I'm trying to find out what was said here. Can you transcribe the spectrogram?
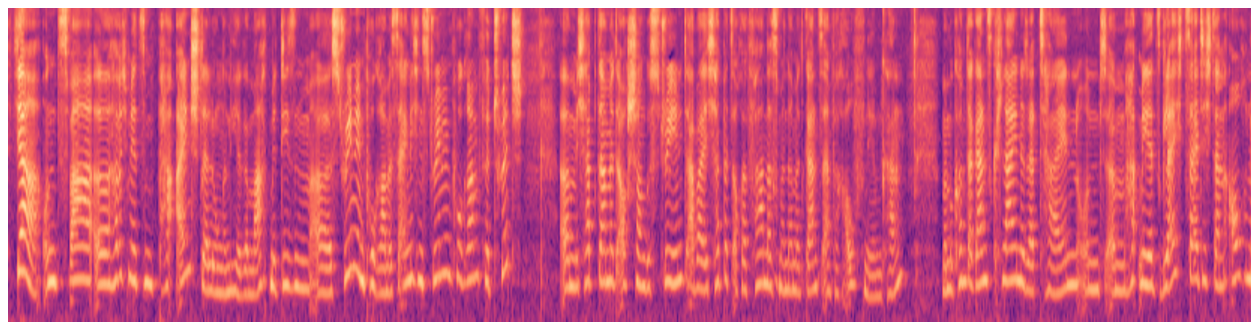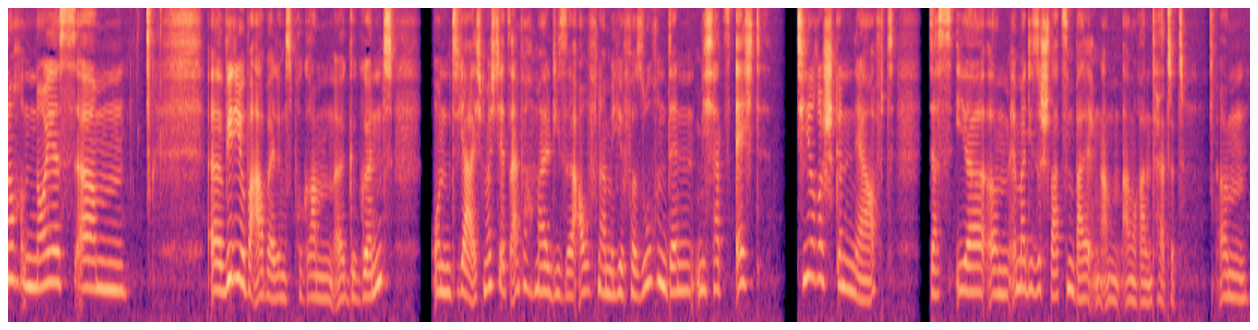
Ja, und zwar äh, habe ich mir jetzt ein paar Einstellungen hier gemacht mit diesem äh, Streaming-Programm. Ist eigentlich ein Streaming-Programm für Twitch. Ähm, ich habe damit auch schon gestreamt, aber ich habe jetzt auch erfahren, dass man damit ganz einfach aufnehmen kann. Man bekommt da ganz kleine Dateien und ähm, habe mir jetzt gleichzeitig dann auch noch ein neues ähm, äh, Videobearbeitungsprogramm äh, gegönnt. Und ja, ich möchte jetzt einfach mal diese Aufnahme hier versuchen, denn mich hat es echt tierisch genervt, dass ihr ähm, immer diese schwarzen Balken am, am Rand hattet. Ähm,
